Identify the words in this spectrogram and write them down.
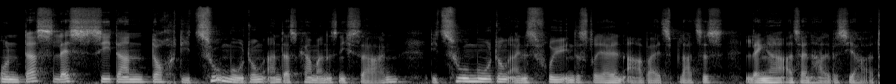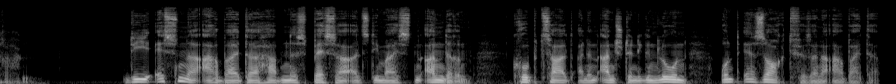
Und das lässt sie dann doch die Zumutung, anders kann man es nicht sagen, die Zumutung eines frühindustriellen Arbeitsplatzes länger als ein halbes Jahr ertragen. Die Essener Arbeiter haben es besser als die meisten anderen. Krupp zahlt einen anständigen Lohn und er sorgt für seine Arbeiter.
